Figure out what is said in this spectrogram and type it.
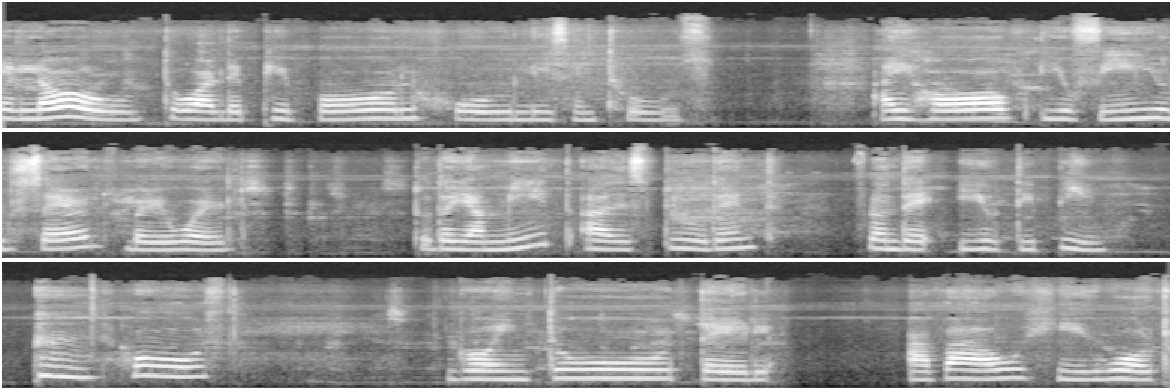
Hello to all the people who listen to us. I hope you find yourself very well. Today I meet a student from the UTP who's going to tell about his work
